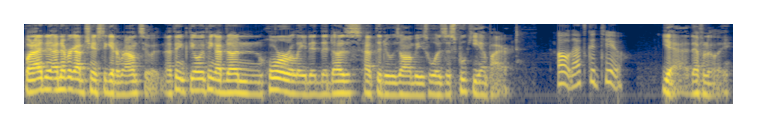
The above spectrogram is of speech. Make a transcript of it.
but I, I never got a chance to get around to it. I think the only thing I've done horror related that does have to do with zombies was a Spooky Empire. Oh, that's good too. Yeah, definitely.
